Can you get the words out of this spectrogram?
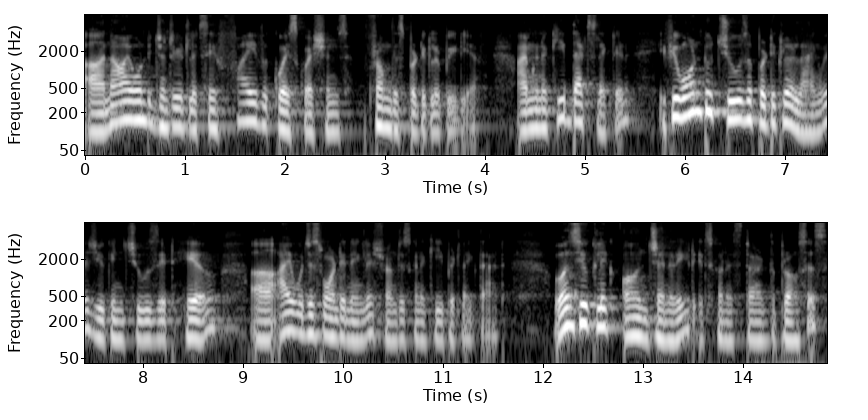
Uh, now I want to generate, let's say five quiz questions from this particular PDF. I'm going to keep that selected. If you want to choose a particular language, you can choose it here. Uh, I would just want in English, so I'm just going to keep it like that. Once you click on generate, it's going to start the process.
